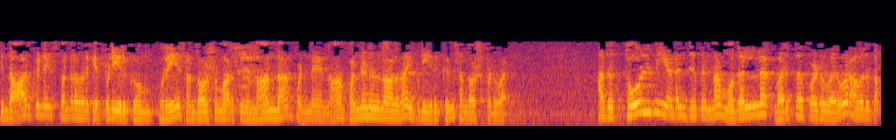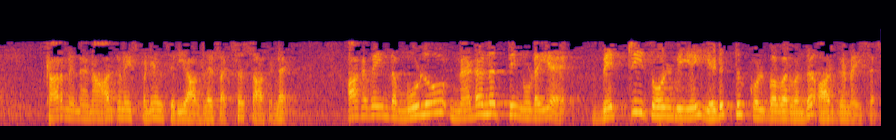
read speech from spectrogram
இந்த ஆர்கனைஸ் பண்றவருக்கு எப்படி இருக்கும்? ஒரே சந்தோஷமா இருக்குது நான் தான் பண்ணேன் நான் பண்ணினதுனாலதான் இப்படி இருக்குன்னு சந்தோஷப்படுவார். அது தோல்வி அடைஞ்சதுன்னா முதல்ல வருத்தப்படுவர் அவர் தான் காரணம் என்ன? நான் ஆர்கனைஸ் பண்ணி அது சரியாகல சக்சஸ் ஆகல. ஆகவே இந்த முழு நடனத்தினுடைய வெற்றி தோல்வியை எடுத்துக்கொள்பவர் வந்து ஆர்கனைசர்.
